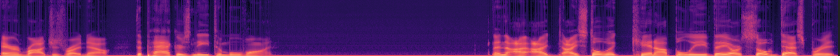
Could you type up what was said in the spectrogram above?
Aaron Rodgers right now. The Packers need to move on. And I, I, I still cannot believe they are so desperate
